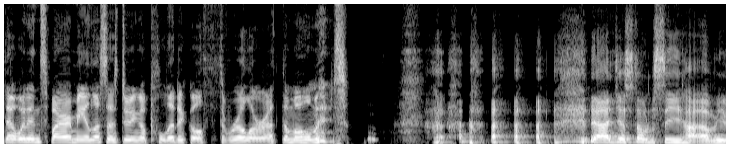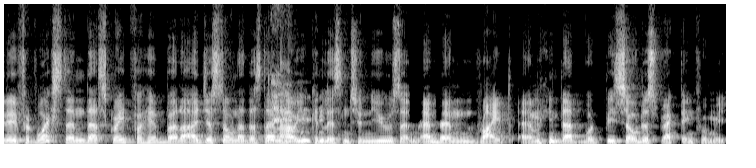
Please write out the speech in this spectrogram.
that would inspire me unless I was doing a political thriller at the moment. Yeah, I just don't see how. I mean, if it works, then that's great for him. But I just don't understand how you can listen to news and, and then write. I mean, that would be so distracting for me.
